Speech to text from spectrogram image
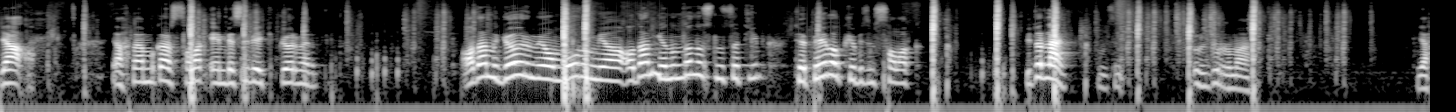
Ya ya ben bu kadar salak embesil bir ekip görmedim. Adamı görmüyor mu oğlum ya? Adam yanında nasıl satayım? Tepeye bakıyor bizim salak. Bir dur lan. Öldürürüm ha. Ya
